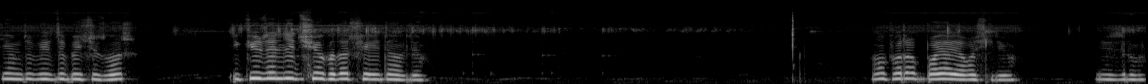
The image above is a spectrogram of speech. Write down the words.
Şimdi bizde 500 var. 250 düşüyor kadar şeyden alacağım. Ama para baya yavaş gidiyor. 120.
